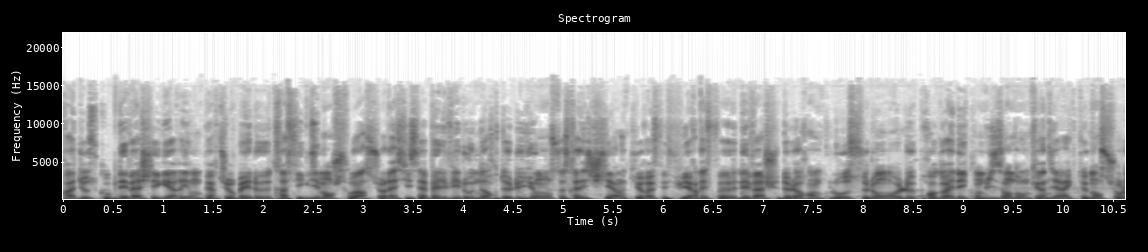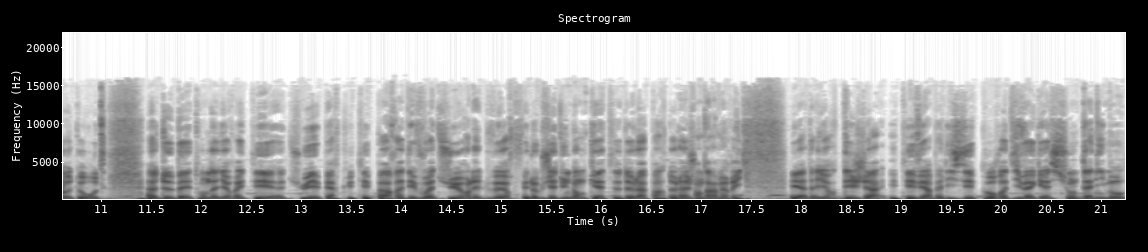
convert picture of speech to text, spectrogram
Radio Scoop. Des vaches égarées ont perturbé le trafic dimanche soir sur la 6 à Belleville au nord de Lyon ce seraient des chiens qui auraient fait fuir les, vaches de leur enclos selon le progrès, les conduisant donc indirectement sur l'autoroute. Deux bêtes ont d'ailleurs été tuées, percutées par des voitures. L'éleveur fait l'objet d'une enquête de la part de la gendarmerie et a d'ailleurs déjà été verbalisé pour divagation d'animaux.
